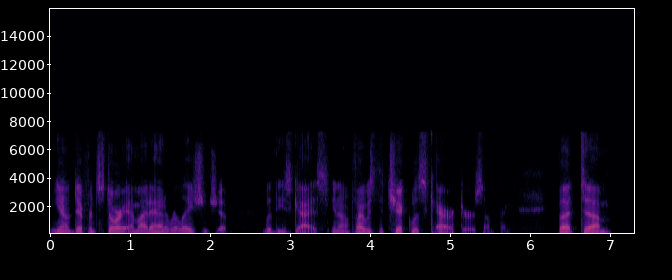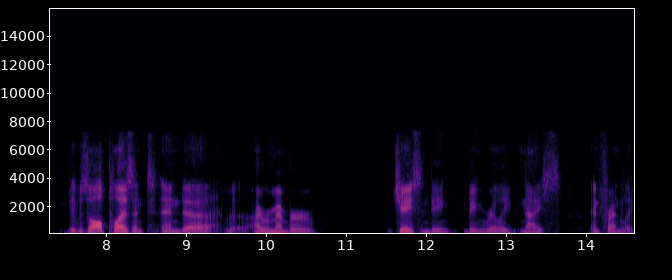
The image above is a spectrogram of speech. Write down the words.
you know, different story. I might have had a relationship with these guys. You know, if I was the Chiklis character or something but um, it was all pleasant, and uh, I remember Jason being being really nice and friendly,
